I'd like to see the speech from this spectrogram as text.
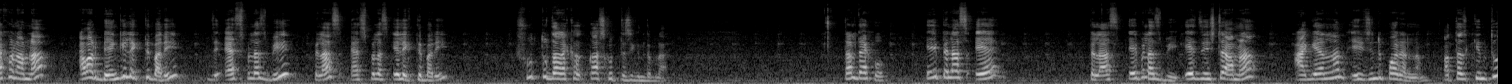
এখন আমরা আবার ব্যাঙ্গে লিখতে পারি যে S plus B plus S plus A লিখতে পারি। সূত্র দ্বারা কাজ করতেছি কিন্তু আমরা। তাহলে দেখো A plus A plus A plus B এই জিনিসটা আমরা আগে আনলাম, এই জিনিসটা পরে আনলাম। অর্থাৎ কিন্তু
